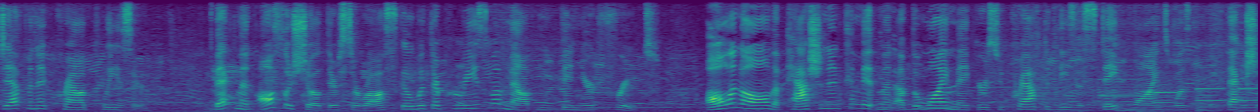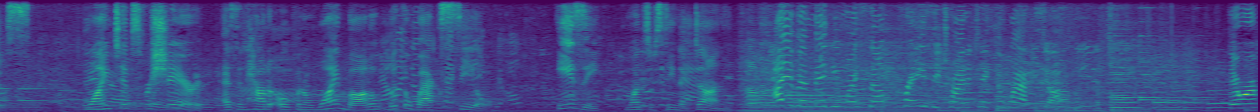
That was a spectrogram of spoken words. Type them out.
definite crowd pleaser. Beckman also showed their Syrah skill with their Purisima Mountain Vineyard fruit. All in all, the passion and commitment of the winemakers who crafted these estate wines was infectious. Wine tips were shared, as in how to open a wine bottle with a wax seal. Easy once you've seen it done. I have been making myself crazy trying to take the wax off. There were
